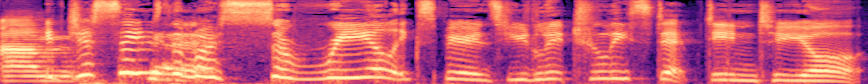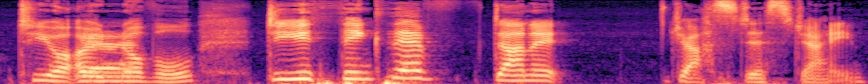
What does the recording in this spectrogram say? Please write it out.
um, it just seems yeah. the most surreal experience. You literally stepped into your to your yeah. own novel. Do you think they've done it justice, Jane.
